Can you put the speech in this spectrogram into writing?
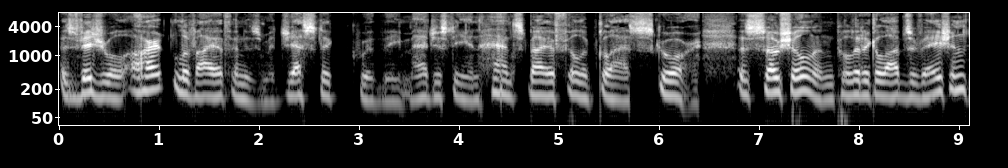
As visual art, Leviathan is majestic, with the majesty enhanced by a Philip Glass score. A social and political observation,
